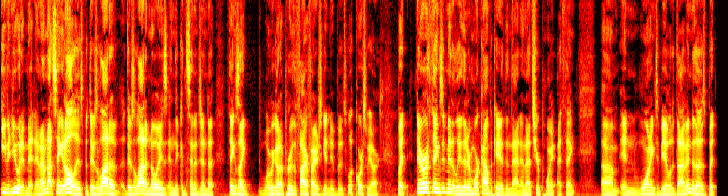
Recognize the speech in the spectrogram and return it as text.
even you would admit, and I'm not saying it all is, but there's a lot of there's a lot of noise in the consent agenda. Things like were we going to approve the firefighters to get new boots? Well, of course we are, but there are things, admittedly, that are more complicated than that, and that's your point, I think, um, in wanting to be able to dive into those. But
